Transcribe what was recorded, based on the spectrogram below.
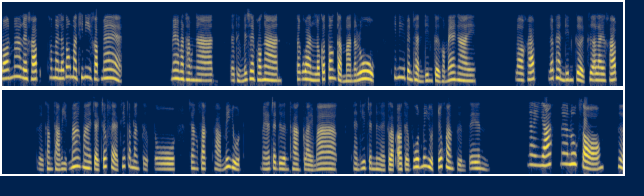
ร้อนมากเลยครับทำไมเราต้องมาที่นี่ครับแม่ แม่มาทำงาน แต่ถึงไม่ใช่เพราะงาน สักวันเราก็ต้องกลับมานะลูก ที่นี่เป็นแผ่นดินเกิดของแม่ไงหรอครับ แล้วแผ่นดินเกิดคืออะไรครับ เกิดคำถามอีกมากมายจากเจ้าแฝดที่กำลังเติบโต ช่างซักถามไม่หยุด แม้จะเดินทางไกลมาก แทนที่จะเหนื่อยกลับเอาแต่พูดไม่หยุดด้วยความตื่นเต้น ไงยะ แม่ลูกสองเฮ้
